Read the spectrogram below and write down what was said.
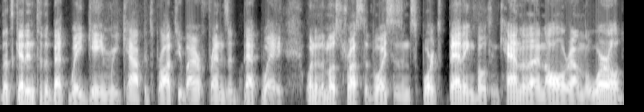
Let's get into the Betway game recap. It's brought to you by our friends at Betway, one of the most trusted voices in sports betting, both in Canada and all around the world.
